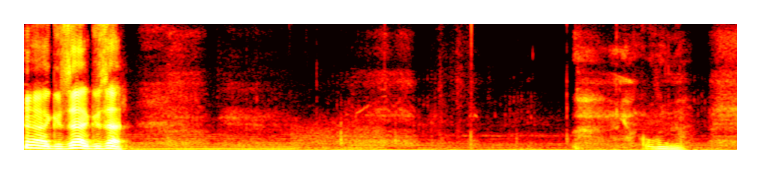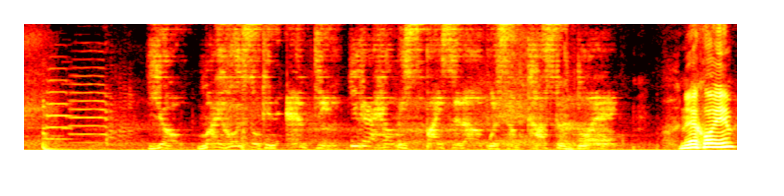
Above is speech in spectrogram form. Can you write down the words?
Güzel güzel. Ne koyayım?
